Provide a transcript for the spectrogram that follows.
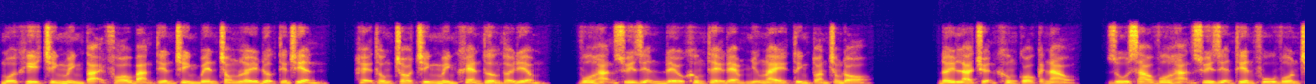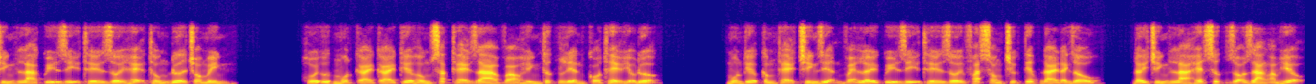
Mỗi khi chính mình tại phó bản tiến trình bên trong lấy được tiến triển, hệ thống cho chính mình khen thưởng thời điểm vô hạn suy diễn đều không thể đem những này tính toán trong đó. Đây là chuyện không có cách nào, dù sao vô hạn suy diễn thiên phú vốn chính là quỷ dị thế giới hệ thống đưa cho mình. Hồi ức một cái cái kia hồng sắt thẻ ra vào hình thức liền có thể hiểu được. Môn kia cấm thẻ chính diện vẽ lấy quỷ dị thế giới phát sóng trực tiếp đài đánh dấu, đây chính là hết sức rõ ràng ám hiệu.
